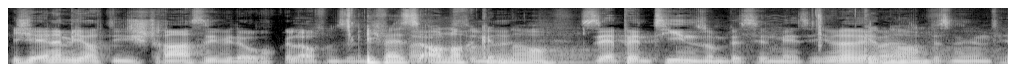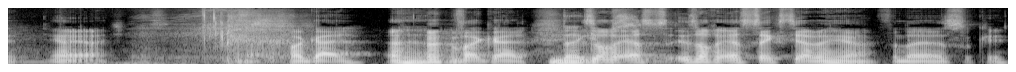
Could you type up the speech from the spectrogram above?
ich erinnere mich auch die Straße, die wieder hochgelaufen sind. Ich weiß auch noch so genau. Serpentin so ein bisschen mäßig, oder? Genau. Ja, ja. Ich weiß. War geil. Ja. War geil. ist auch, erst, ist auch erst sechs Jahre her, von daher ist okay.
